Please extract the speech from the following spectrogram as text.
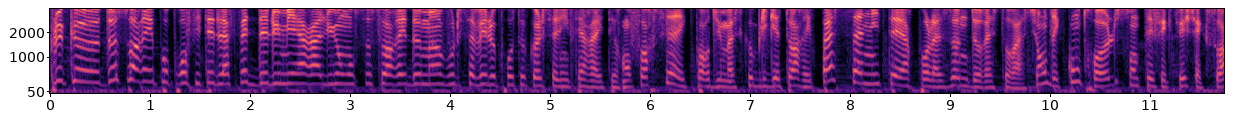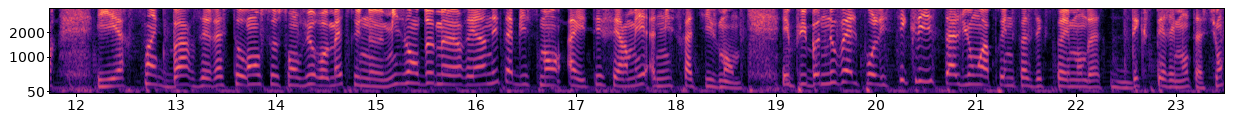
Plus que deux soirées pour profiter de la fête des Lumières à Lyon. Ce soir et demain, vous le savez, le protocole sanitaire a été renforcé avec port du masque obligatoire et passe sanitaire pour la zone de restauration. Des contrôles sont effectués chaque soir. Hier, cinq bars et restaurants se sont vus remettre une mise en demeure et un établissement a été fermé administrativement. Et puis, bonne nouvelle pour les cyclistes à Lyon après une phase d'expérimenta- d'expérimentation.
